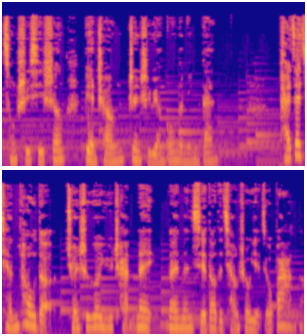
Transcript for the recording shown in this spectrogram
从实习生变成正式员工的名单，排在前头的全是阿谀谄媚、歪门邪道的抢手，也就罢了。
